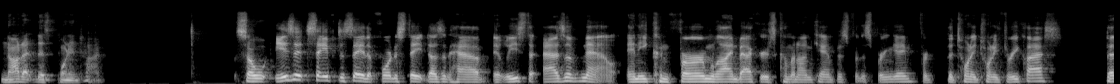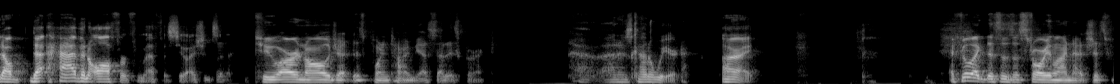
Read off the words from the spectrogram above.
Not at this point in time. So, is it safe to say that Florida State doesn't have, at least as of now, any confirmed linebackers coming on campus for the spring game for the 2023 class that have, that have an offer from FSU? I should say. To our knowledge, at this point in time, yes, that is correct. That is kind of weird. All right. I feel like this is a storyline that's just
